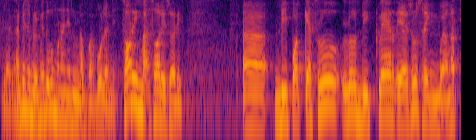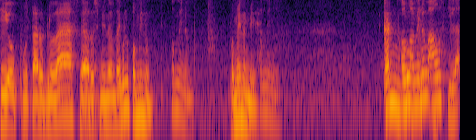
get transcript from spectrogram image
Ya kan? Tapi sebelum itu gue mau nanya dulu. apa boleh nih? Sorry mbak, sorry sorry. Eh, di podcast lu, lu declare ya lu sering banget sih putar gelas, gak harus minum, tapi lu peminum, Peminum, peminum ya. peminum. Kan Kalau lu, nggak minum aus gila.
